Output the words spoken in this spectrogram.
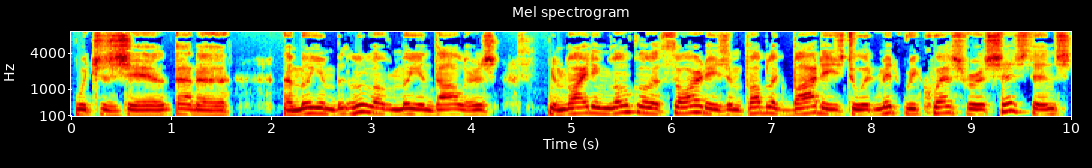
which is uh, about a, a million, a little over a million dollars, inviting local authorities and public bodies to admit requests for assistance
